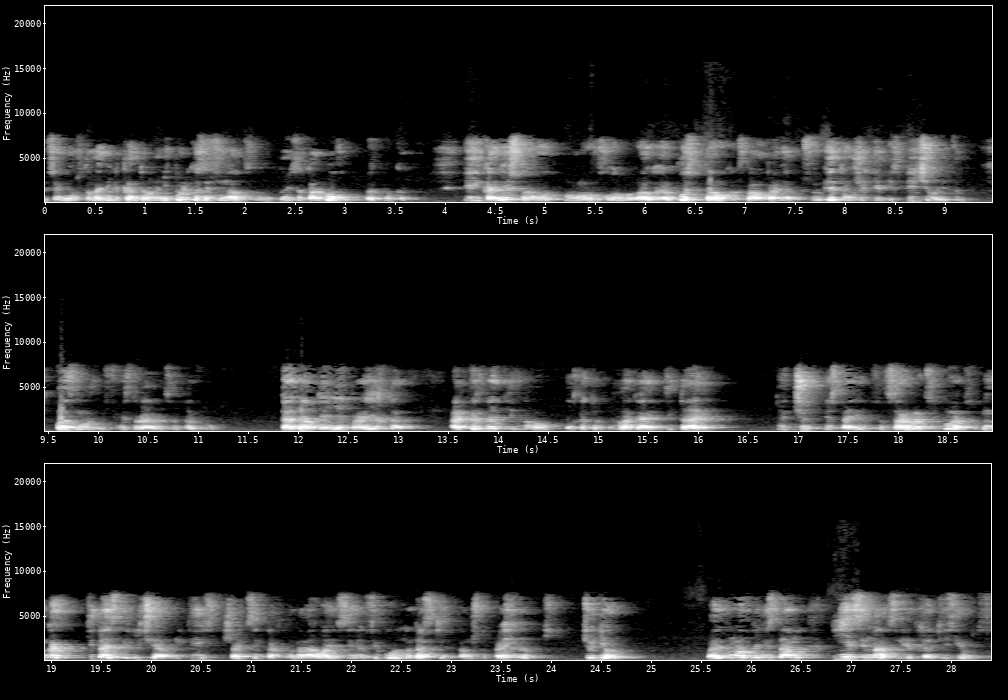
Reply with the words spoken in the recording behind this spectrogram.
То есть они установили контроль не только за финансовым, но и за торговым потоком. И, конечно, вот, после того, как стало понятно, что это уже не обеспечивает возможность выстраиваться тогда у тебя нет проекта альтернативного, который предлагает Китай, то что тебе остается? Взорвать ситуацию. Ну, как китайская ничья, прийти и шагцы как-то на, ой, фигуры на доске, потому что проигрываешь. Что делать? Поэтому Афганистан не 17 лет хаотизируется.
